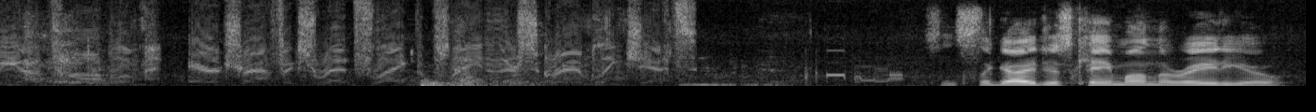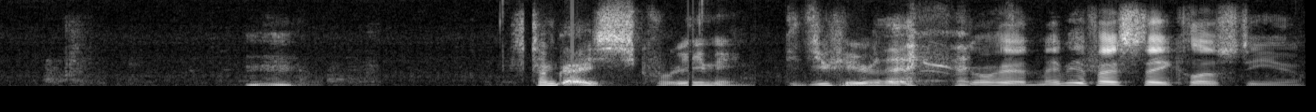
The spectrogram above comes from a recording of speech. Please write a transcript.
We got a problem. Air traffic's red flagged the plane and they're scrambling jets. Since the guy just came on the radio. Mm hmm Some guy's screaming. Did you hear that? Go ahead. Maybe if I stay close to you.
